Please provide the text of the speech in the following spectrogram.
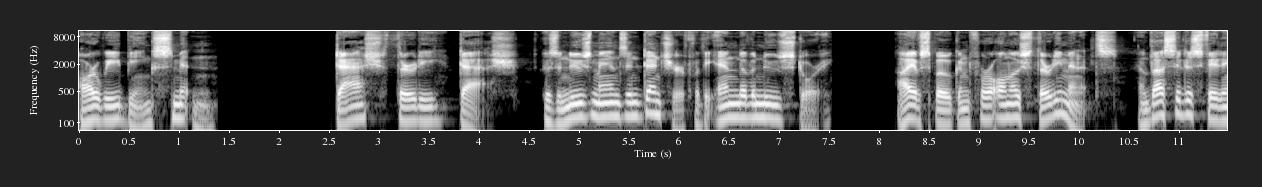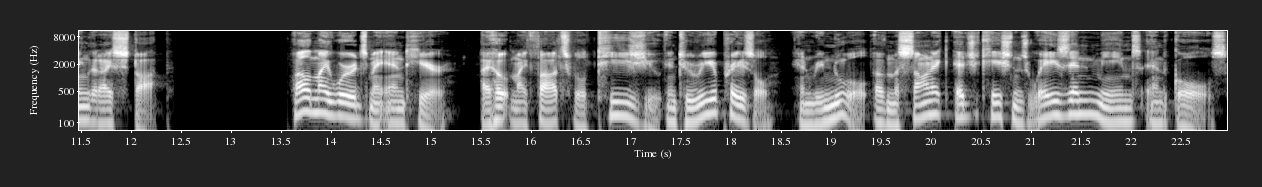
are we being smitten. Dash 30 dash is a newsman's indenture for the end of a news story. I have spoken for almost 30 minutes, and thus it is fitting that I stop. While my words may end here, I hope my thoughts will tease you into reappraisal and renewal of Masonic education's ways and means and goals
